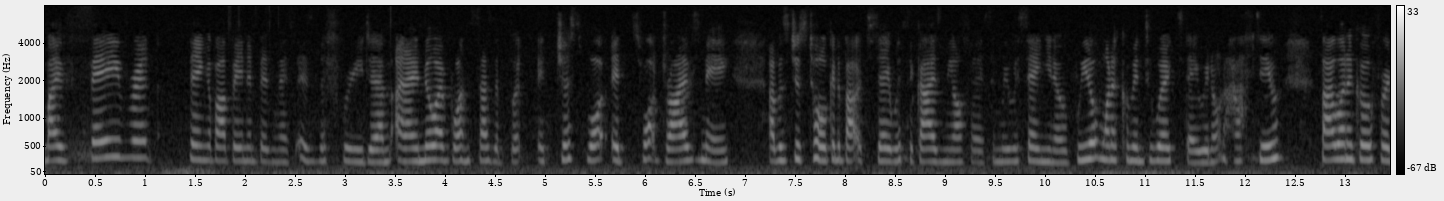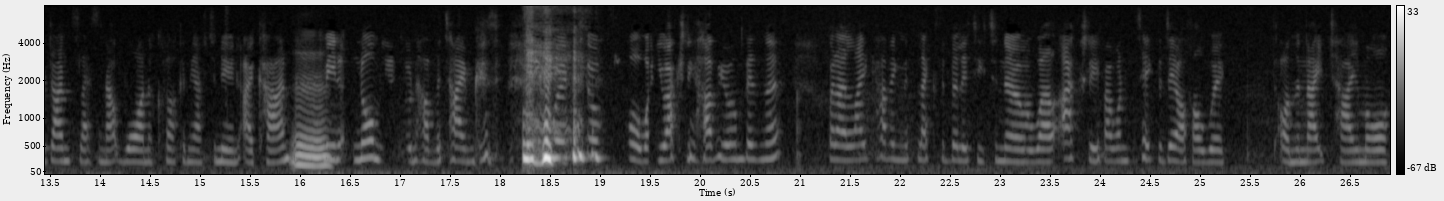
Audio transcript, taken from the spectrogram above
my favourite thing about being in business is the freedom, and I know everyone says it, but it just what it's what drives me. I was just talking about it today with the guys in the office, and we were saying, you know, if we don't want to come into work today, we don't have to. If I want to go for a dance lesson at one o'clock in the afternoon, I can. Mm. I mean, normally I don't have the time because work so when you actually have your own business. But I like having the flexibility to know, well, actually, if I want to take the day off, I'll work on the night time or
